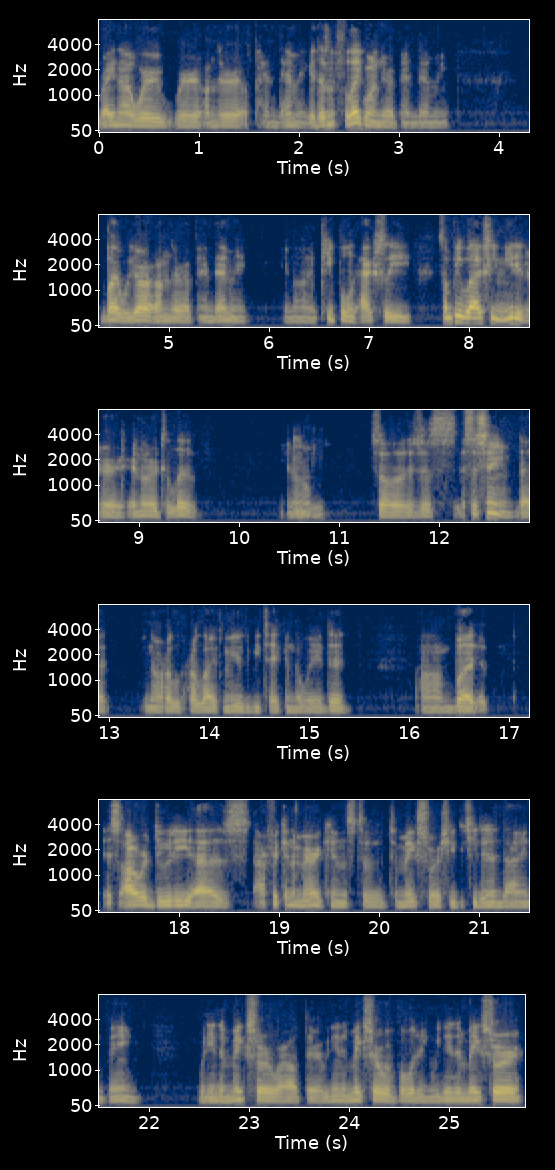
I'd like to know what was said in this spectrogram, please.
right now we're we're under a pandemic. It doesn't feel like we're under a pandemic, but we are under a pandemic. You know, and people actually, some people actually needed her in order to live. You know, mm-hmm. so it's just it's a shame that you know her her life needed to be taken the way it did. Um, but yep. it's our duty as African Americans to to make sure she she didn't die in vain. We need to make sure we're out there. We need to make sure we're voting. We need to make sure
